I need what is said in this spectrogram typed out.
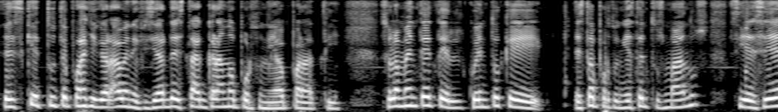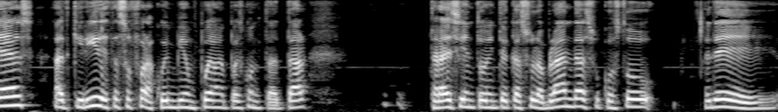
es que tú te puedas llegar a beneficiar de esta gran oportunidad para ti. Solamente te cuento que esta oportunidad está en tus manos. Si deseas adquirir esta Sofora Queen, bien pueda, me puedes contactar. Trae 120 cápsulas blandas. Su costo es de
